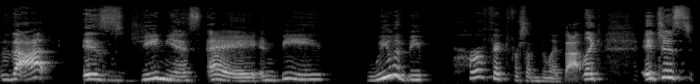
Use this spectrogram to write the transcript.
that is genius, A, and B, we would be perfect for something like that. Like it just,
